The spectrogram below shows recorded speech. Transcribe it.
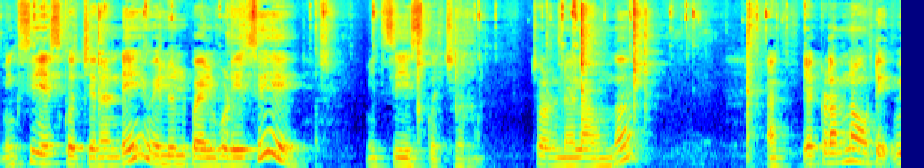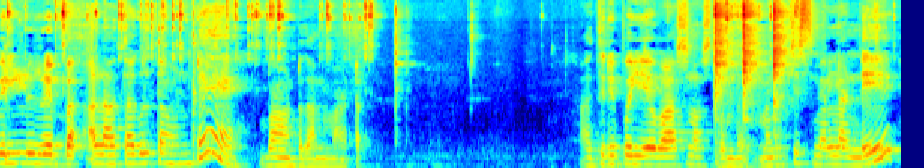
మిక్సీ వేసుకొచ్చానండి. వెల్లుల్లిపాయలు కూడా వేసి మిక్సీ వేసుకొచ్చాను. చూడండి ఎలా ఉందో. ఎక్- ఎక్కడన్నా ఒకటి వెల్లుల్లి రెబ్బ అలా తగులుతూ ఉంటే బాగుంటుంది అన్నమాట అదిరిపోయే వాసన వస్తుంది. మంచి స్మెల్ అండి.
